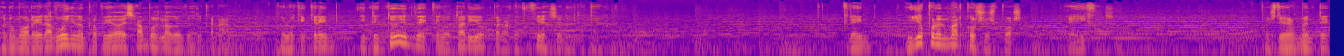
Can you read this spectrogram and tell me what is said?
Conomor era dueño de propiedades a ambos lados del canal, por lo que Crane intentó ir de Kelotario para refugiarse en Inglaterra. Crane huyó por el mar con su esposa e hijas. Posteriormente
